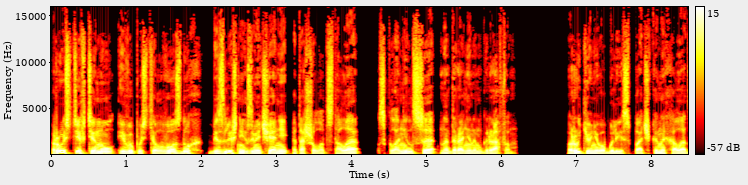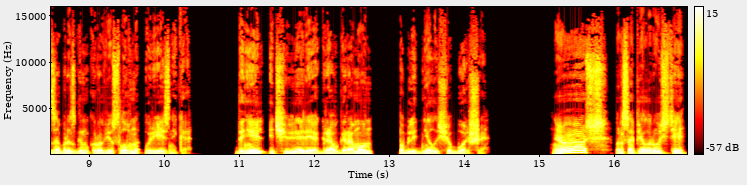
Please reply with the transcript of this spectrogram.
Русти втянул и выпустил воздух, без лишних замечаний отошел от стола, склонился над раненым графом. Руки у него были испачканы, халат забрызган кровью, словно у резника. Даниэль Эчеверия, граф Гарамон, побледнел еще больше. — Ну-с, — просопел Русти,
